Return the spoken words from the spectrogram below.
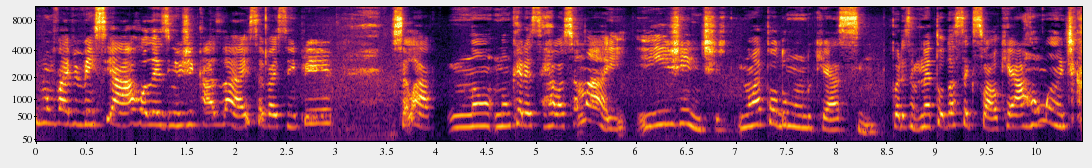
Não vai vivenciar rolezinhos de casais, você vai sempre sei lá, não, não querer se relacionar. E, e, gente, não é todo mundo que é assim. Por exemplo, não é todo assexual que é aromântico.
